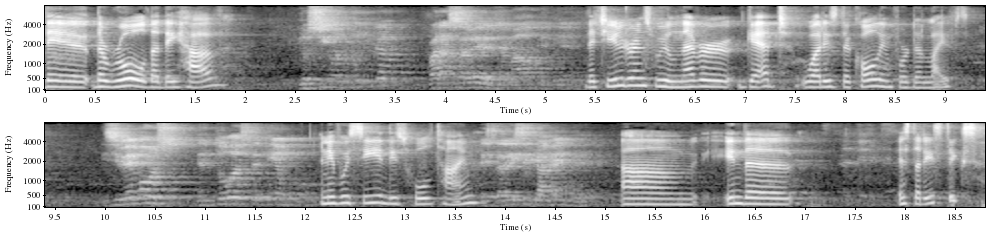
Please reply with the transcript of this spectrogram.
the the role that they have the children will never get what is the calling for their lives. And if we see in this whole time um, in the statistics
